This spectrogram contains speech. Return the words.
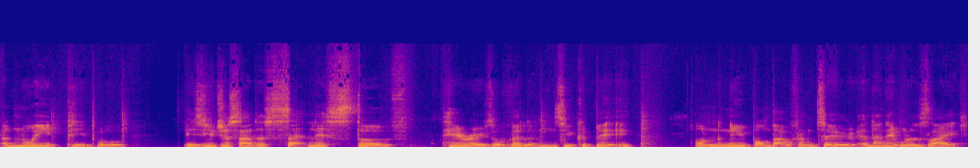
annoyed people, is you just had a set list of heroes or villains you could be on the new on Battlefront Two, and then it was like.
